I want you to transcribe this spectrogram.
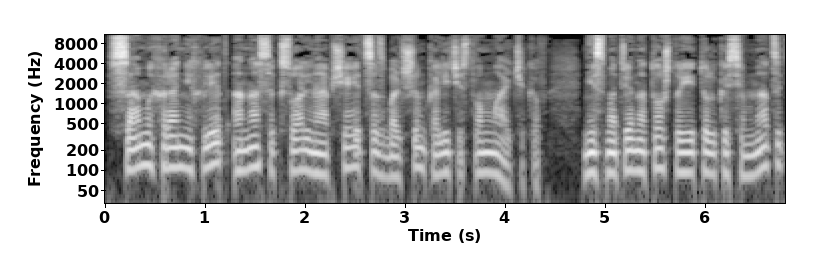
С самых ранних лет она сексуально общается с большим количеством мальчиков. Несмотря на то, что ей только 17,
